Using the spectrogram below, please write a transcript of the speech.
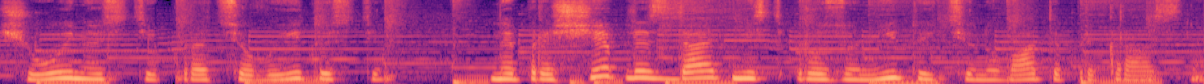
чуйності, працьовитості, не прищеплять здатність розуміти і цінувати прекрасне.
